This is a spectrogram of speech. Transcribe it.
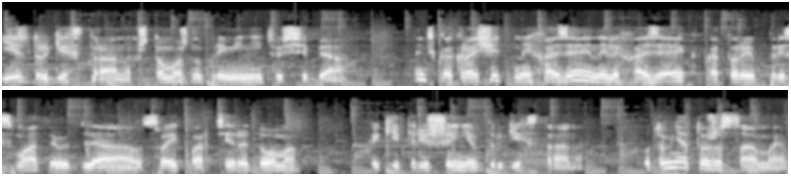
есть в других странах, что можно применить у себя. Знаете, как рассчитанный хозяин или хозяйка, которые присматривают для своей квартиры, дома какие-то решения в других странах. Вот у меня то же самое.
